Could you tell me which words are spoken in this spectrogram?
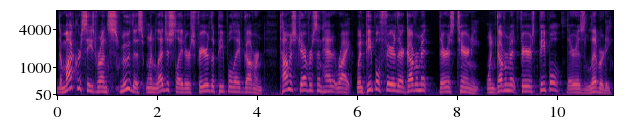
Democracies run smoothest when legislators fear the people they've governed. Thomas Jefferson had it right. When people fear their government, there is tyranny. When government fears people, there is liberty.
